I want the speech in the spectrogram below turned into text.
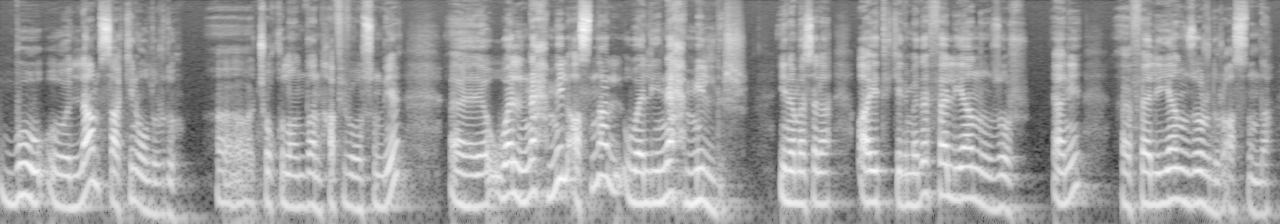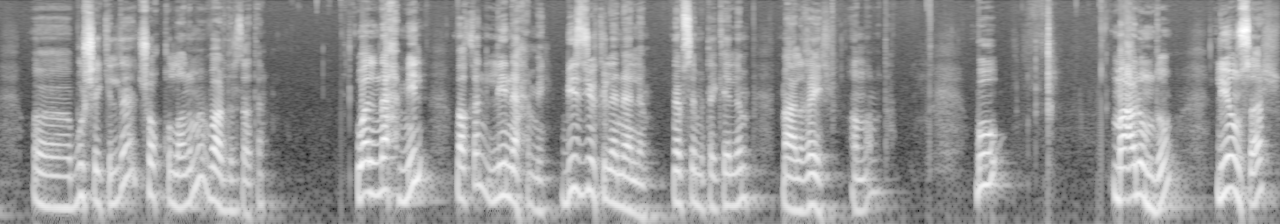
bu e, lam sakin olurdu. E, çok kullanılan hafif olsun diye. E, vel nehmil aslında ve nehmildir. Yine mesela ayet-i kerimede fel yanzur. Yani e, fel yanzurdur aslında. E, bu şekilde çok kullanımı vardır zaten. Vel nehmil bakın li nehmil. Biz yüklenelim. Nefse mütekellim ma'al gayr anlamında. Bu malumdu. Liyonsar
